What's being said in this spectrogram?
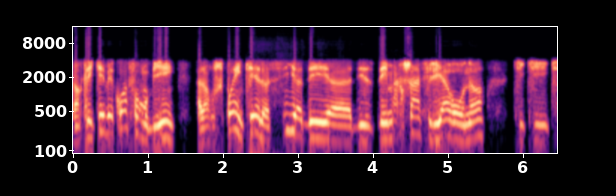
Donc les Québécois font bien. Alors je suis pas inquiet là. S'il y a des, euh, des, des marchands à Rona qui, qui, qui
